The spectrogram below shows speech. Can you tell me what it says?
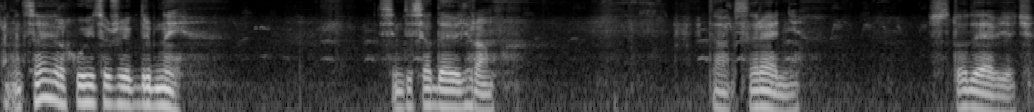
А цей рахується вже як дрібний. 79 грам. Так, середній. 109.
